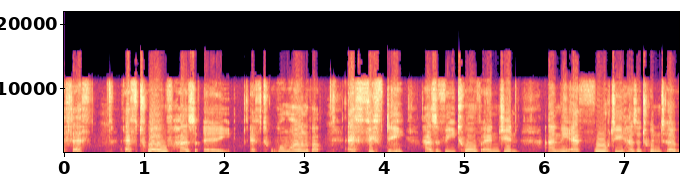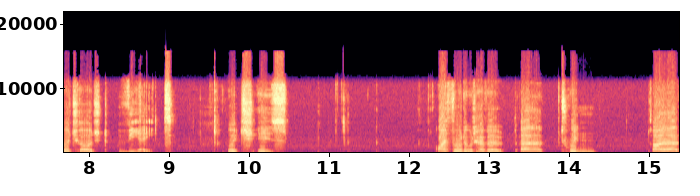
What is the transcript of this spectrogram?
FF F12 has a F12. what am I on about? F50 has a V12 engine, and the F40 has a twin turbocharged V8, which is. I thought it would have a uh, twin. Uh,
